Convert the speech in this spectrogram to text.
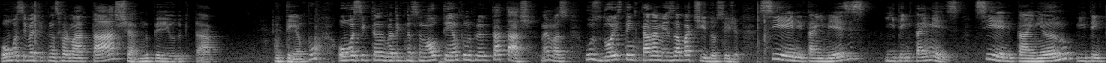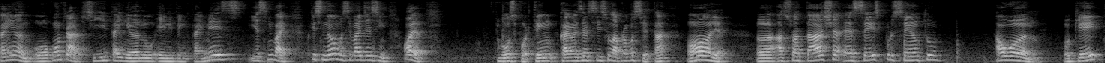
Ou você vai ter que transformar a taxa no período que está o tempo, ou você vai ter que transformar o tempo no período que está a taxa, né? Mas os dois têm que estar na mesma batida, ou seja, se N está em meses, I tem que estar em meses. Se N está em ano, I tem que estar em ano. Ou ao contrário, se I está em ano, N tem que estar em meses, e assim vai. Porque senão você vai dizer assim, olha, vamos supor, tem, cai um exercício lá para você, tá? Olha, a sua taxa é 6% ao ano, ok?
